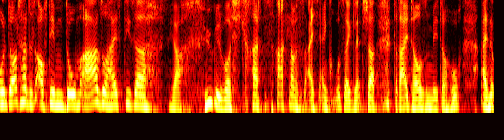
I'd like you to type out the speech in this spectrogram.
Und dort hat es auf dem Dom A, so heißt dieser ja, Hügel, wollte ich gerade sagen, aber es ist eigentlich ein großer Gletscher, 3000 Meter hoch, eine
